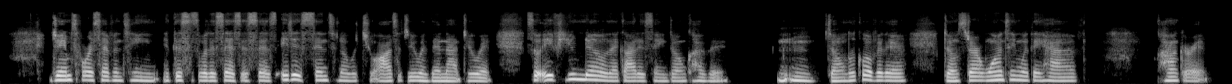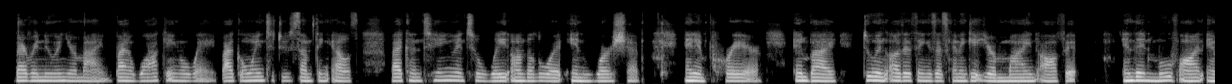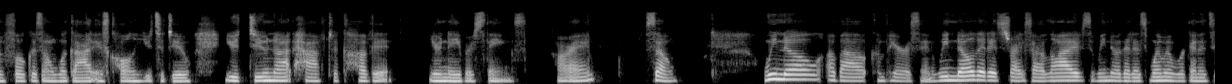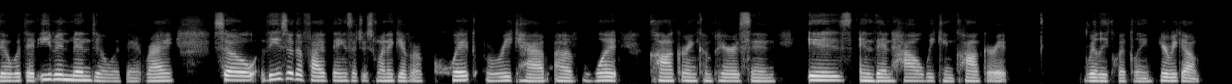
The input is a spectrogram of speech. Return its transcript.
James 4 17, this is what it says. It says, it is sin to know what you ought to do and then not do it. So if you know that God is saying, don't covet, don't look over there. Don't start wanting what they have. Conquer it by renewing your mind, by walking away, by going to do something else, by continuing to wait on the Lord in worship and in prayer, and by doing other things that's going to get your mind off it and then move on and focus on what God is calling you to do. You do not have to covet your neighbor's things. All right. So we know about comparison. We know that it strikes our lives. We know that as women, we're going to deal with it. Even men deal with it, right? So these are the five things I just want to give a quick recap of what conquering comparison is and then how we can conquer it really quickly. Here we go.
